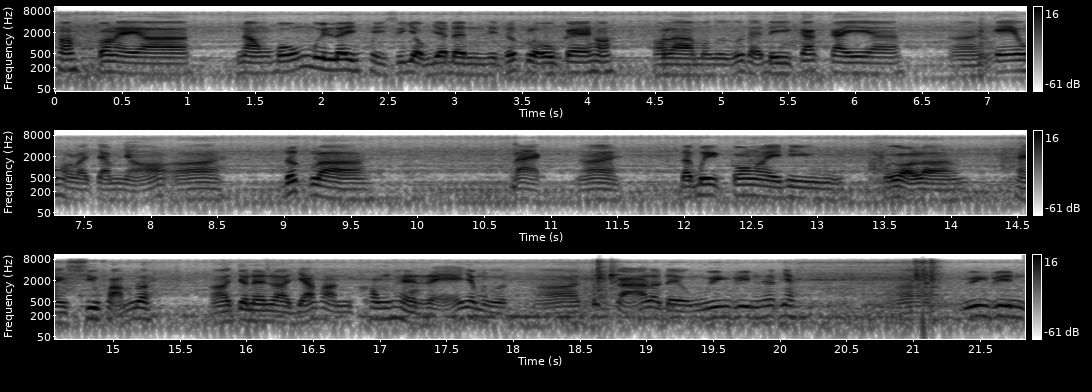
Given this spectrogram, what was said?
Ha con này à, nòng 40 ly thì sử dụng gia đình thì rất là ok ha hoặc là mọi người có thể đi các cây à, à, keo hoặc là chàm nhỏ. À, rất là đạt. À, đặc biệt con này thì phải gọi là hàng siêu phẩm rồi à, cho nên là giá thành không hề rẻ nha mọi người. À, tất cả là đều nguyên rin hết nha. À, nguyên rin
